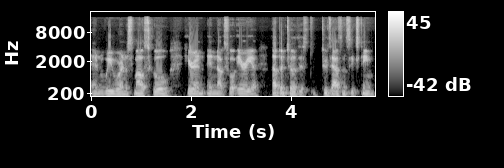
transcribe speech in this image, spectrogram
and we were in a small school here in, in Knoxville area up until this 2016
